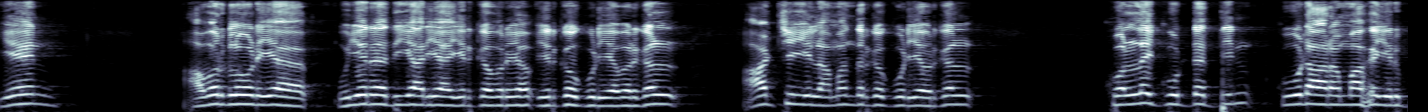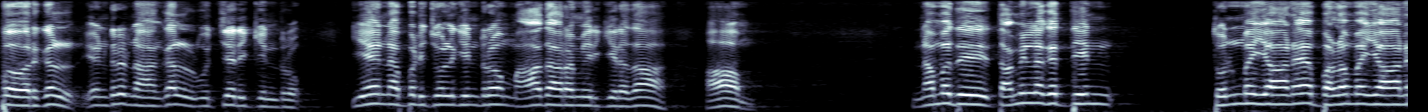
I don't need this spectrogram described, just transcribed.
ஏன்? அவர்களுடைய உயர் அதிகாரியாக இருக்கவர் இருக்கக்கூடியவர்கள் ஆட்சியில் அமர்ந்திருக்கக்கூடியவர்கள் கொள்ளை கூட்டத்தின் கூடாரமாக இருப்பவர்கள் என்று நாங்கள் உச்சரிக்கின்றோம். ஏன் அப்படி சொல்கின்றோம்? ஆதாரம் இருக்கிறதா? ஆம். நமது தமிழகத்தின் தொன்மையான பழமையான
